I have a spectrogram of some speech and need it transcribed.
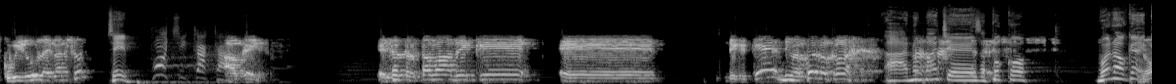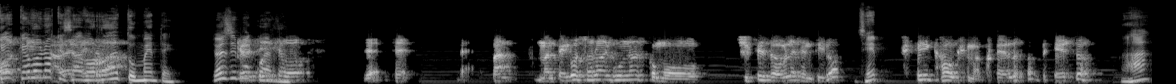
Scooby-Doo Live Action. Sí, Ah, ok. Esa trataba de que... Eh, ¿De que qué? Ni me acuerdo. cómo- ah, no manches, ¿a poco? Bueno, qué, No, qué, qué bueno que ver, se borró de tu mente. Yo sí me ¿Qué acuerdo. Mantengo solo algunos como chistes doble sentido. Sí, Sí, como que me acuerdo de eso. ajá.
